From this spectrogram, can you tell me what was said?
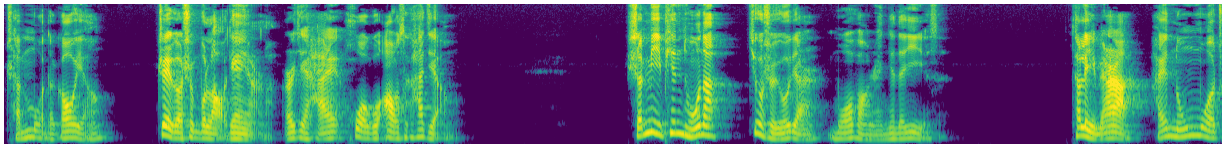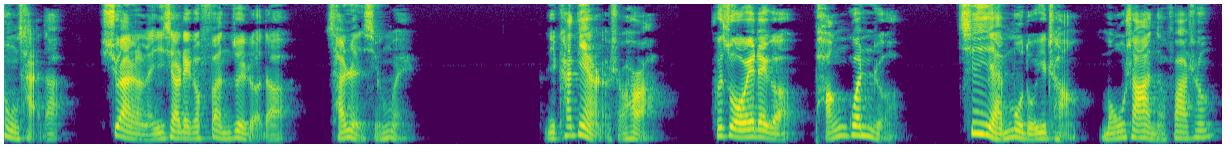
沉默的羔羊》，这个是部老电影了，而且还获过奥斯卡奖。神秘拼图呢？就是有点模仿人家的意思，它里面啊还浓墨重彩的渲染了一下这个犯罪者的残忍行为。你看电影的时候啊，会作为这个旁观者，亲眼目睹一场谋杀案的发生，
